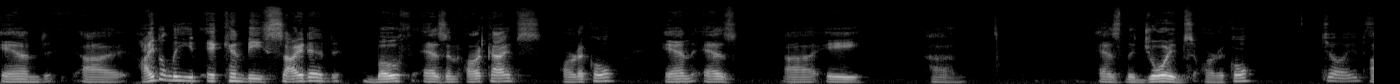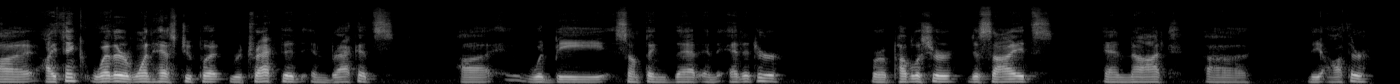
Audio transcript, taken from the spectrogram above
and uh, I believe it can be cited both as an archives article and as uh, a um, as the Joibs article. Uh, I think whether one has to put retracted in brackets uh, would be something that an editor or a publisher decides and not uh, the author.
